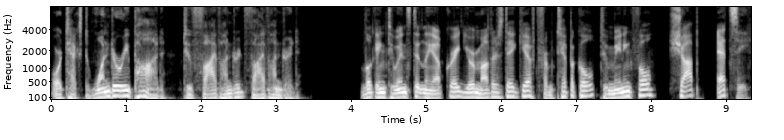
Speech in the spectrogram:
or text WonderyPod to 500 500. Looking to instantly upgrade your Mother's Day gift from typical to meaningful? Shop Etsy.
